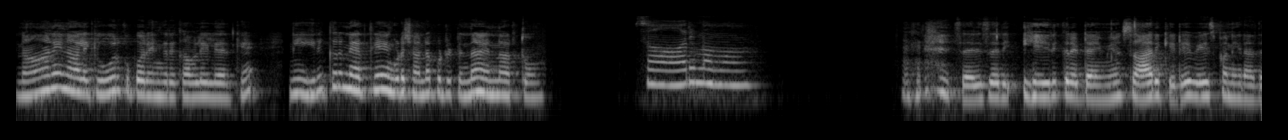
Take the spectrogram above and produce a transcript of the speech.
நானே நாளைக்கு ஊருக்கு போறேங்கிற கவலையில இருக்கேன். நீ இருக்கிற நேரத்துலயே என் கூட சண்டை போட்டுட்டு இருந்தா என்ன அர்த்தம்? சாரி மாமா. சரி சரி. இருக்கிற டைமையும் சாரி கேட்டே வேஸ்ட் பண்ணிடாத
